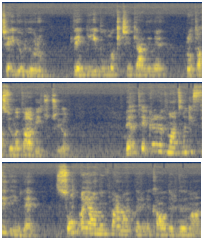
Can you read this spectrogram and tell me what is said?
şey görüyorum. Dengeyi bulmak için kendini rotasyona tabi tutuyor. Ve tekrar adım atmak istediğimde sol ayağımın parmaklarını kaldırdığım an,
